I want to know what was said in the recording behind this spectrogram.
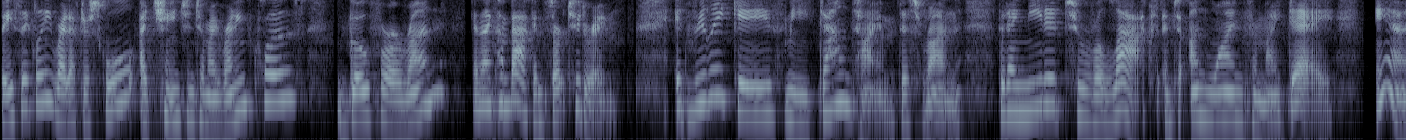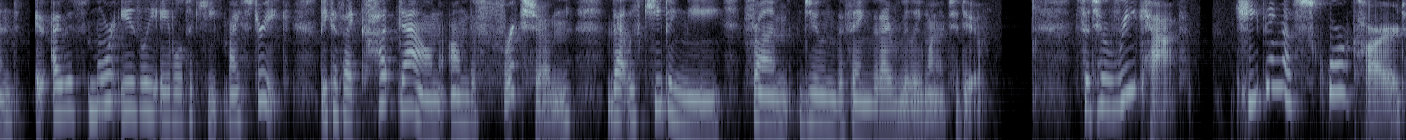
Basically, right after school, I change into my running clothes, go for a run, and then come back and start tutoring. It really gave me downtime, this run, that I needed to relax and to unwind from my day. And I was more easily able to keep my streak because I cut down on the friction that was keeping me from doing the thing that I really wanted to do. So, to recap, keeping a scorecard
